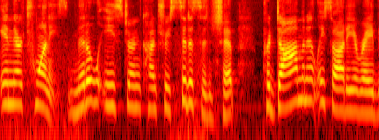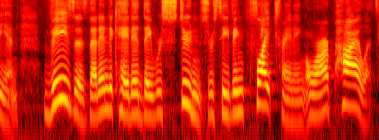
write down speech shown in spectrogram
in their 20s, Middle Eastern country citizenship, predominantly Saudi Arabian, visas that indicated they were students receiving flight training or are pilots,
